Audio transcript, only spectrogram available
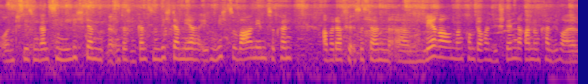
und diesem ganzen Lichter und das ganzen Lichtermeer eben nicht so wahrnehmen zu können. Aber dafür ist es dann ähm, leerer und man kommt auch an die Stände ran und kann überall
